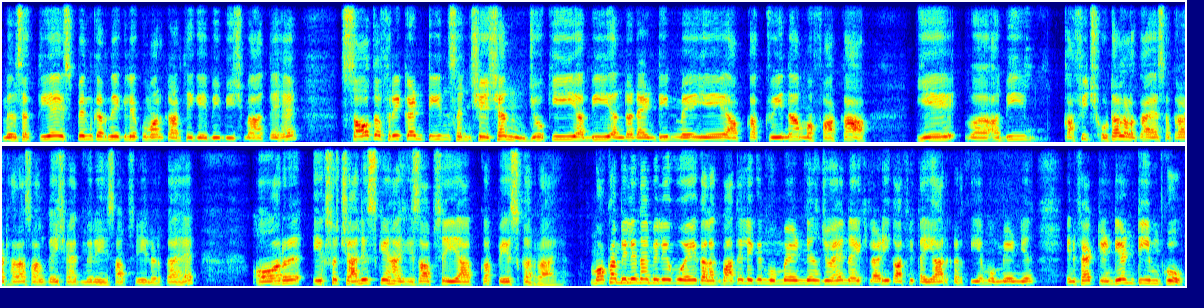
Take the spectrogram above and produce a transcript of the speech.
मिल सकती है। स्पिन करने के लिए कुमार कार्तिकेय भी बीच में आते हैं। साउथ अफ्रीकन टीम सेंसेशन जो कि अभी अंडर 19 में ये आपका क्वीना मफाका, ये अभी काफ़ी छोटा लड़का है सत्रह अठारह साल का ही शायद मेरे हिसाब से ये लड़का है। और 140 के हिसाब से ये आपका पेश कर रहा है। मौका मिले ना मिले वो एक अलग बात है, लेकिन मुंबई इंडियंस जो है, नए खिलाड़ी काफ़ी तैयार करती है। Mumbai Indians in fact Indian team को,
